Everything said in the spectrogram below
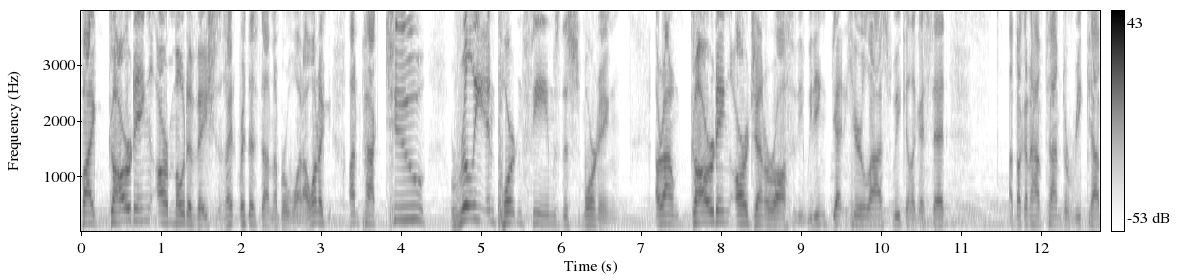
by guarding our motivations. Right? Write this down, number one. I want to unpack two really important themes this morning around guarding our generosity. We didn't get here last week, and like I said, I'm not going to have time to recap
